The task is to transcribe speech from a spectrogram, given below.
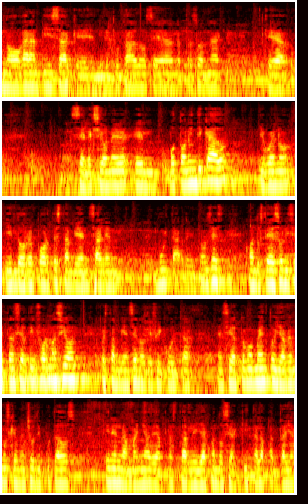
no garantiza que el diputado sea la persona que seleccione el botón indicado y bueno, y los reportes también salen muy tarde. Entonces, cuando ustedes solicitan cierta información, pues también se nos dificulta en cierto momento. Ya vemos que muchos diputados tienen la maña de aplastarle ya cuando se quita la pantalla.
